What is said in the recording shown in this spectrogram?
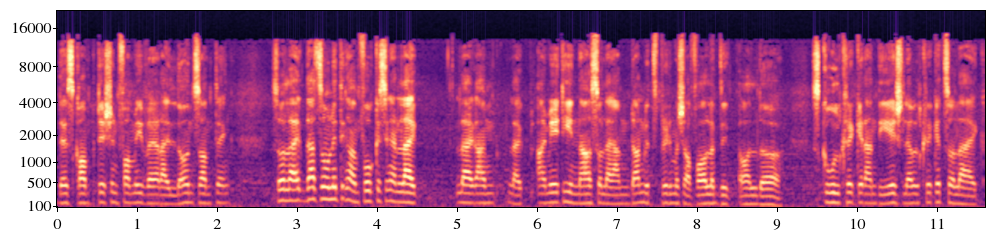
there's competition for me, where I learn something. So like that's the only thing I'm focusing and like like I'm like I'm 18 now, so like I'm done with pretty much of all of the all the school cricket and the age level cricket. So like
